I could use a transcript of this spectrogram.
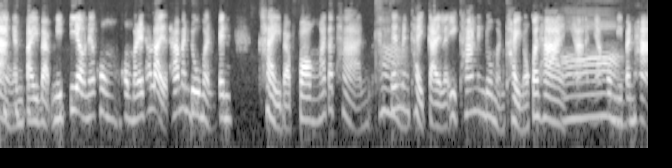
ต่างกันไปแบบนิดเดียวเนี่ยคงคงไม่ได้เท่าไหร่แต่ถ้ามันดูเหมือนเป็นไข่แบบฟองมาตรฐานค่ะเช่นเป็นไข่ไก่และอีกข้างหนึ่งดูเหมือนไข่นกกระทาอย่างเงี้ยอ๋ออัอันเนี้ยคงมีปัญหา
